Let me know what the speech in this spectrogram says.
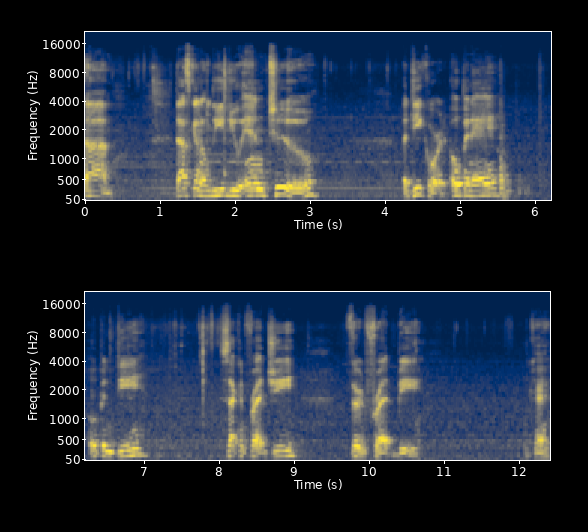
Um, that's gonna lead you into a D chord, open A, open D, second fret G, third fret B. Okay,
